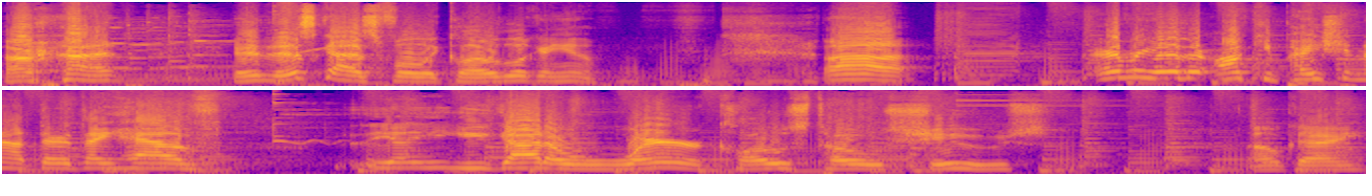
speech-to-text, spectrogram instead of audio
All right, this guy's fully clothed. Look at him. Uh, every other occupation out there, they have you, you gotta wear closed-toe shoes. Okay.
